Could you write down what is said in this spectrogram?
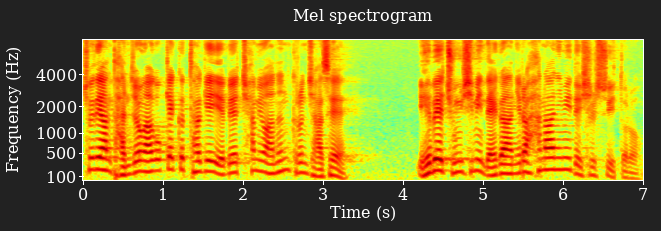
최대한 단정하고 깨끗하게 예배에 참여하는 그런 자세, 예배 중심이 내가 아니라 하나님이 되실 수 있도록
